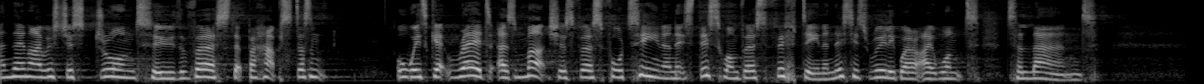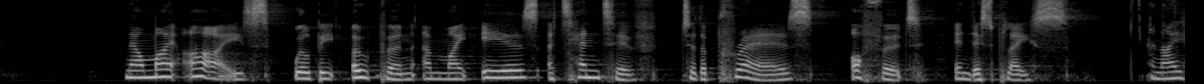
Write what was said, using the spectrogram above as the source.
And then I was just drawn to the verse that perhaps doesn't always get read as much as verse 14, and it's this one, verse 15, and this is really where I want to land. Now, my eyes will be open and my ears attentive to the prayers offered in this place. And I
